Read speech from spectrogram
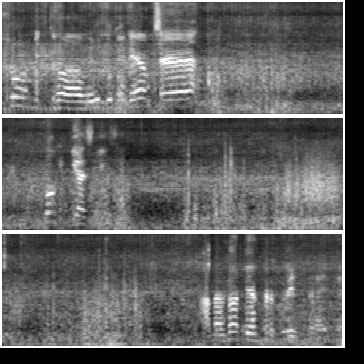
સો મિત્રો આ વીરપુર ડેમ છે પહોંચી ગયા છે આના તો ટ્રેક્ટર બ્રિજ થાય છે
